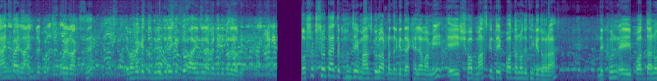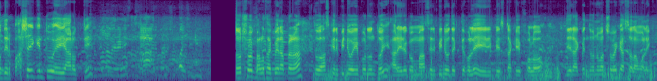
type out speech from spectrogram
লাইন বাই লাইন করে রাখছে। এভাবে কিন্তু ধীরে ধীরে কিন্তু এই নিলামের দিকে চলে যাবে। দর্শক শ্রোতা, এতক্ষণ যে মাছগুলো আপনাদেরকে দেখাইলাম আমি, এই সব মাছ কিন্তু এই পদ্মা নদী থেকে ধরা। দেখুন, এই পদ্মা নদীর পাশেই কিন্তু এই আড়তটি। দর্শক, ভালো থাকবেন আপনারা। তো আজকের ভিডিও এ পর্যন্তই। আর এরকম মাছের ভিডিও দেখতে হলে এই পেজটাকে ফলো দিয়ে রাখবেন। ধন্যবাদ সবাইকে। আসসালামু আলাইকুম।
